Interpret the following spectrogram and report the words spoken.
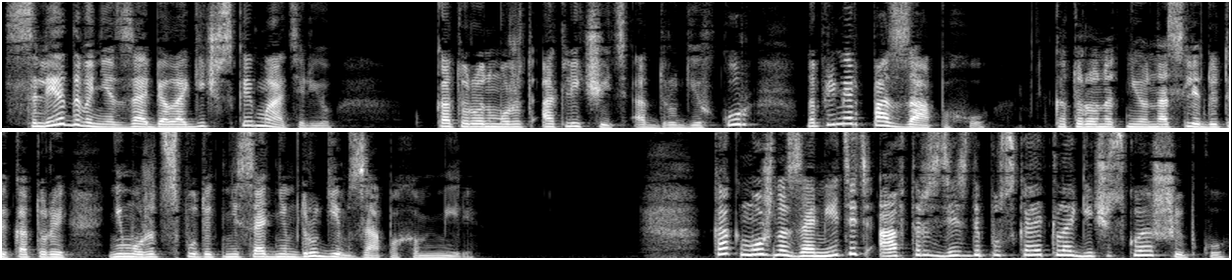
следования за биологической матерью, которую он может отличить от других кур, например, по запаху, который он от нее наследует и который не может спутать ни с одним другим запахом в мире. Как можно заметить, автор здесь допускает логическую ошибку.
